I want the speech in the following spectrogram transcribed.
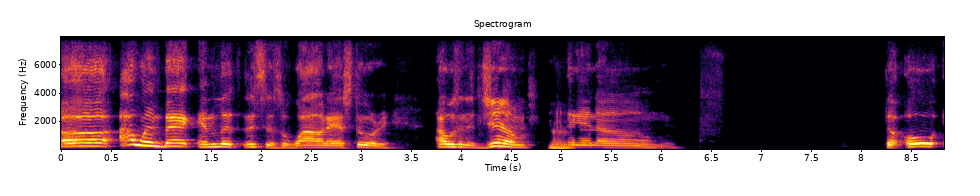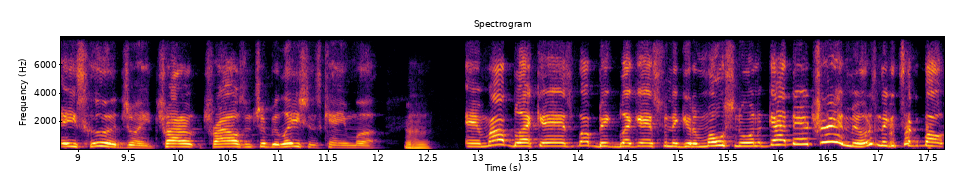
Uh, I went back and looked. This is a wild ass story. I was in the gym Mhm. and um, the old Ace Hood joint, trial, trials and tribulations came up, Mhm. And my black ass, my big black ass, finna get emotional on the goddamn treadmill. This nigga talk about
